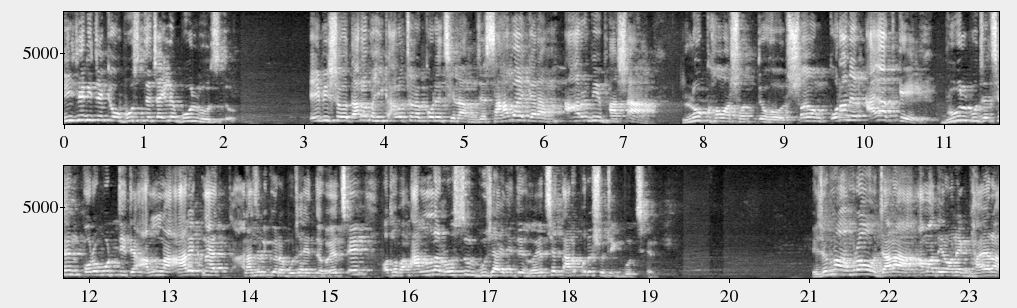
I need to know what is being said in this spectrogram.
নিজে নিজে কেউ বুঝতে চাইলে ভুল বুঝতো। এই বিষয়ে ধারাবাহিক আলোচনা করেছিলাম যে সাহাবাই কারাম আরবি ভাষা লুক হওয়া সত্ত্বেও স্বয়ং কোরআনের আয়াতকে ভুল বুঝেছেন। পরবর্তীতে আল্লাহ আরেক আয়াত নাজিল করে বুঝাইতে হয়েছে অথবা আল্লাহ রসুল বুঝাই দিতে হয়েছে, তারপরে সঠিক বুঝছেন। এই জন্য আমরাও যারা আমাদের অনেক ভাইয়েরা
